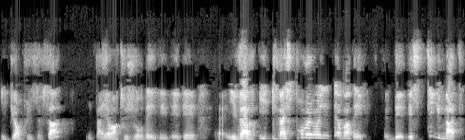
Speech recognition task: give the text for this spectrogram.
Et puis, en plus de ça, il va y avoir toujours des, des, des, des- euh, il va, il, il va probablement y avoir des, des, des stigmates,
